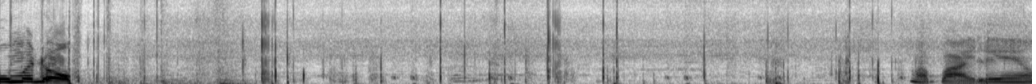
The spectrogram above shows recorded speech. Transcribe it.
โอ้ไม่ดอกมาป่ายแล้ว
